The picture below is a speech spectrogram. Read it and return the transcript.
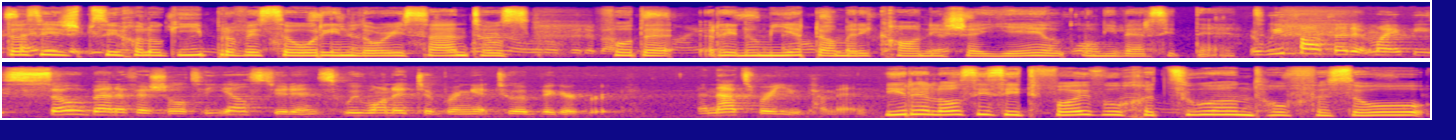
Das ist Psychologieprofessorin Laurie Santos von der renommierten amerikanischen Yale Universität. We thought that it might be so beneficial to Yale students, we wanted to bring it to a bigger group. And that's where you come in. Ihre höre seit fünf Wochen zu und hoffe so,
